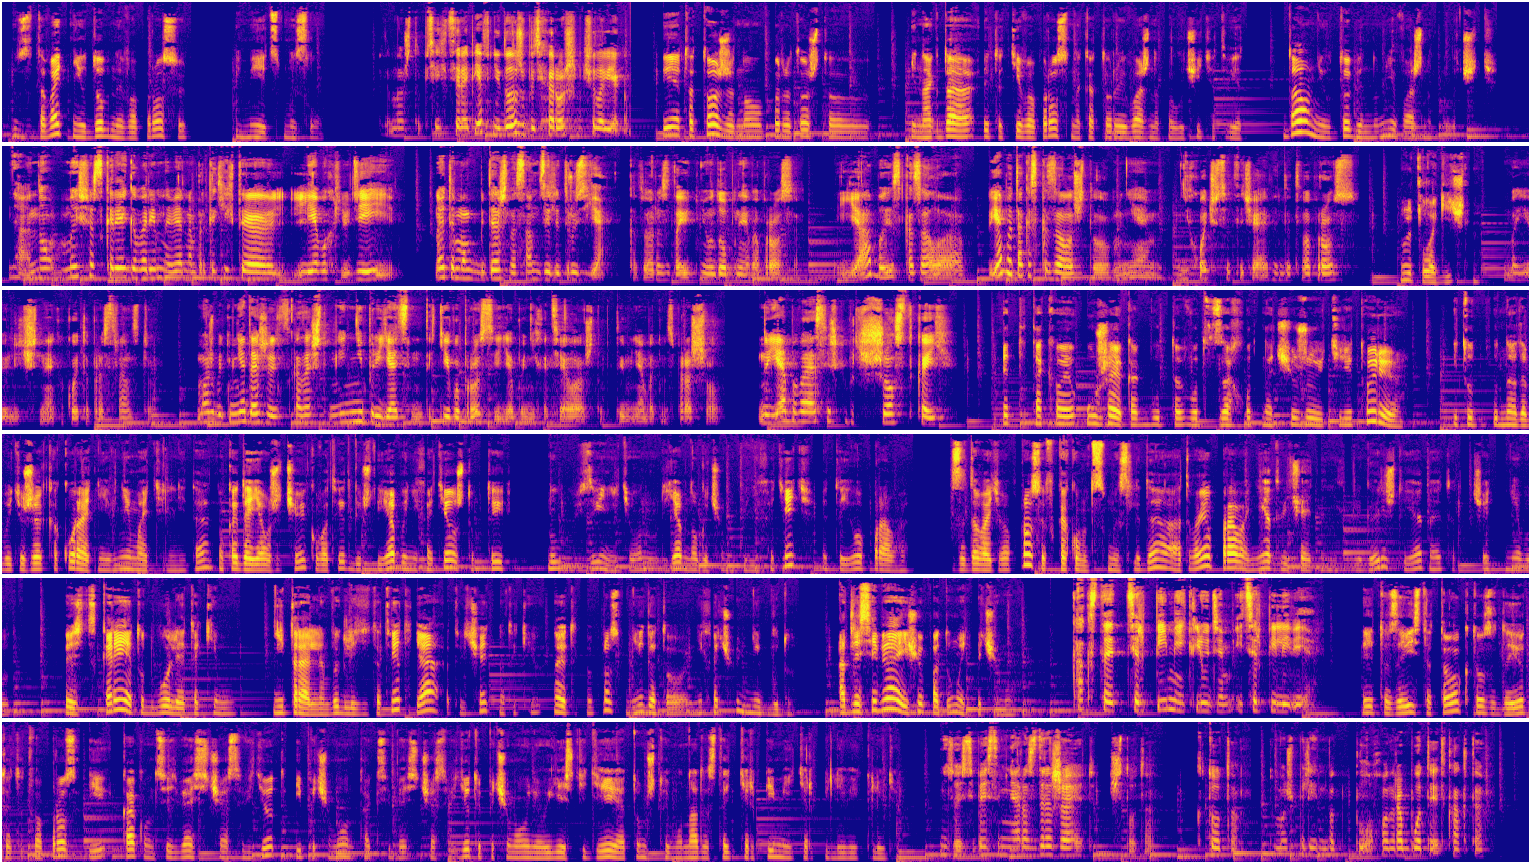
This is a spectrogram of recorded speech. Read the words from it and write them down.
задавать неудобные вопросы имеет смысл. Потому что психотерапевт не должен быть хорошим человеком. И это тоже, но про то, что иногда это те вопросы, на которые важно получить ответ. Да, он неудобен, но мне важно получить. Да, но мы сейчас скорее говорим, наверное, про каких-то левых людей, но это могут быть даже на самом деле друзья, которые задают неудобные вопросы. Я бы сказала, я бы так и сказала, что мне не хочется отвечать на этот вопрос. Ну, это логично. Мое личное какое-то пространство. Может быть, мне даже сказать, что мне неприятны такие вопросы, и я бы не хотела, чтобы ты меня об этом спрашивал. Но я бываю слишком жесткой. Это такое уже как будто вот заход на чужую территорию, и тут надо быть уже аккуратнее и внимательней, да? Но когда я уже человеку в ответ говорю, что я бы не хотел, чтобы ты... Ну, извините, он, я много чего могу не хотеть, это его право задавать вопросы в каком-то смысле, да, а твое право не отвечать на них или говорить, что я на это отвечать не буду. То есть, скорее, тут более таким нейтральным выглядит ответ, я отвечать на, такие, на этот вопрос не готова, не хочу, не буду. А для себя еще подумать, почему. Как стать терпимее к людям и терпеливее? Это зависит от того, кто задает этот вопрос и как он себя сейчас ведет, и почему он так себя сейчас ведет, и почему у него есть идея о том, что ему надо стать терпимее и терпеливее к людям. Ну, то есть, если меня раздражает что-то, кто-то, думаешь, блин, вот плохо он работает как-то.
